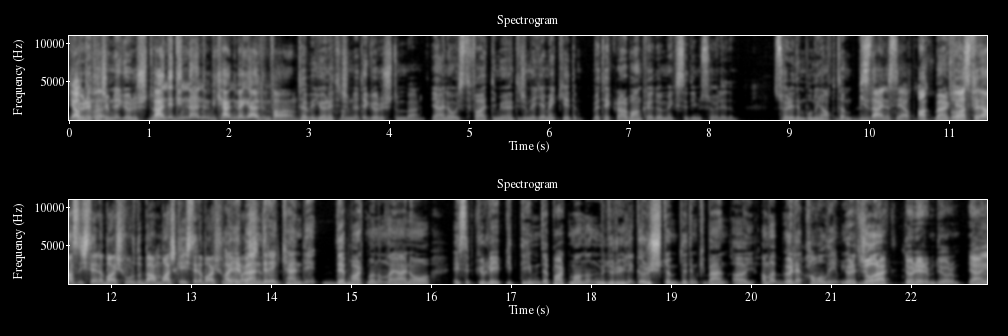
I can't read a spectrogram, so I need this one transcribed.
Yaptı mı? yöneticimle görüştüm. Ben de dinlendim bir kendime geldim falan. Tabii yöneticimle de görüştüm ben. Yani o istifa ettiğim yöneticimle yemek yedim. Ve tekrar bankaya dönmek istediğimi söyledim. Söyledim bunu yaptım. Biz de aynısını yaptık. Akmerkez'de. finans işlerine başvurdu. Ben başka işlere başvurmaya Hayır başladım. ben direkt kendi departmanımla yani o esip gürleyip gittiğim departmanın müdürüyle görüştüm. Dedim ki ben ay, ama böyle havalıyım yönetici olarak dönerim diyorum. Yani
